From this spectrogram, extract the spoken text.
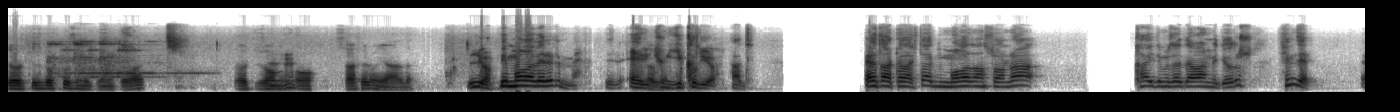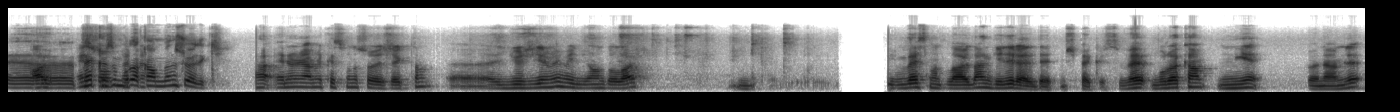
409 milyon dolar 410 Hı hı. o misafir mi geldi? Yok bir mola verelim mi? Ev Tabii. çünkü yıkılıyor. Hadi. Evet arkadaşlar bir moladan sonra kaydımıza devam ediyoruz. Şimdi e, Packers'ın bu rakamlarını söyledik. Ha, en önemli kısmını söyleyecektim. Ee, 120 milyon dolar investmentlardan gelir elde etmiş Packers. Ve bu rakam niye önemli?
